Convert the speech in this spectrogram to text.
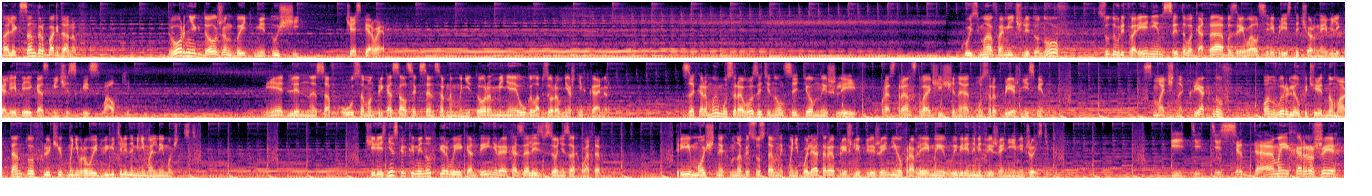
Александр Богданов Дворник должен быть метущий Часть первая Кузьма Фомич Летунов с удовлетворением сытого кота обозревал серебристо-черное великолепие космической свалки. Медленно, со вкусом он прикасался к сенсорным мониторам, меняя угол обзора внешних камер. За кормой мусоровоза тянулся темный шлейф, пространство, очищенное от мусора в прежние смены. Смачно крякнув, он вырулил к очередному октанту, включив маневровые двигатели на минимальной мощности. Через несколько минут первые контейнеры оказались в зоне захвата. Три мощных многосуставных манипулятора пришли в движение, управляемые выверенными движениями джойстика. «Идите сюда, мои хорошие!»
